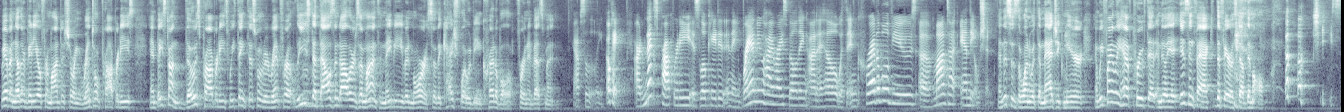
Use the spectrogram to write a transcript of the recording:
We have another video from Manta showing rental properties. And based on those properties, we think this one would rent for at least Mm-hmm. $1,000 a month and maybe even more. So the cash flow would be incredible for an investment. Absolutely. Okay, our next property is located in a brand new high rise building on a hill with incredible views of Manta and the ocean. And this is the one with the magic mirror. And we finally have proof that Amelia is, in fact, the fairest of them all. Jeez.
